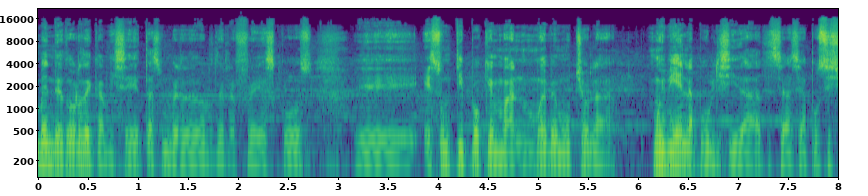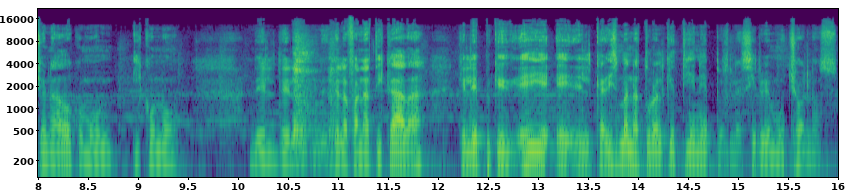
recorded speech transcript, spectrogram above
vendedor de camisetas, un vendedor de refrescos. eh, es un tipo que man- mueve mucho la, muy bien la publicidad, o sea, se ha posicionado como un icono de la fanaticada, que, le, eh, eh, el carisma natural que tiene, pues le sirve mucho a los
